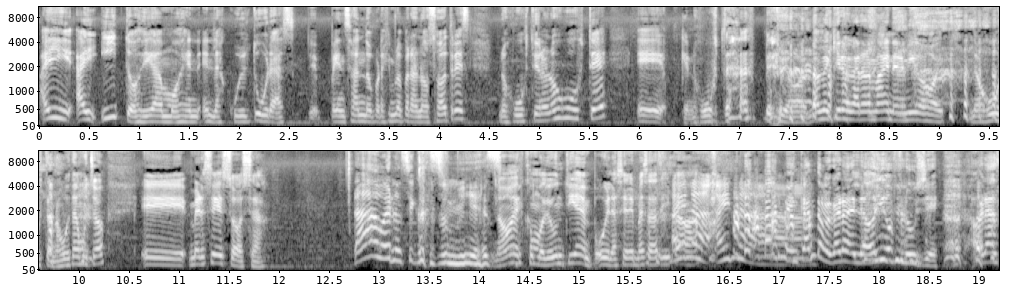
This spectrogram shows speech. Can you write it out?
Hay, hay hitos, digamos, en, en las culturas, eh, pensando, por ejemplo, para nosotros, nos guste o no nos guste, eh, que nos gusta, pero no me quiero ganar más enemigos hoy, nos gusta, nos gusta mucho, eh, Mercedes Sosa, Ah, bueno, sí consumí eso. ¿no? Es como de un tiempo. Uy, la serie me hace así. Hay una- hay una- me encanta porque ahora el odio fluye. Ahora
